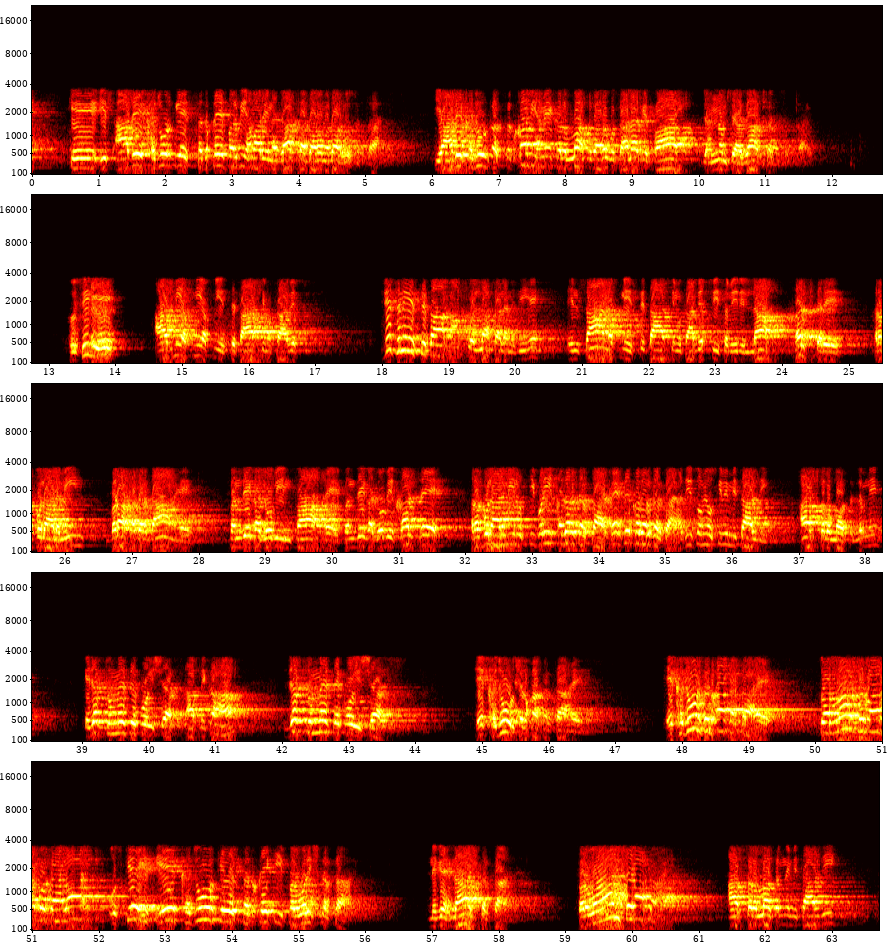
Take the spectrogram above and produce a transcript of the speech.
کہ اس آدھے کھجور کے صدقے پر بھی ہمارے نجات کا دار و مدار ہو سکتا ہے۔ یہ آدھے کھجور کا صدقہ بھی ہمیں کل اللہ تبارک و تعالیٰ کے پاس جہنم سے آزاد کر سکتا ہے۔ تو اسی لیے آدمی اپنی اپنی استطاعت کے مطابق، جتنی استطاعت آپ کو اللہ تعالیٰ نے دی ہے، انسان اپنی استطاعت کے مطابق فی سبیل اللہ خرچ کرے۔ رب العالمین بڑا قدردان ہے۔ بندے کا جو بھی انفاق ہے، بندے کا جو بھی خرچ ہے، رب العالمین اس کی بڑی قدر کرتا ہے، کیسے قدر کرتا ہے؟ حدیثوں میں اس کی بھی مثال دی۔ آپ صلی اللہ علیہ وسلم نے کہ جب تم میں سے کوئی شخص، آپ نے کہا، جب تم میں سے کوئی شخص ایک کھجور صدقہ کرتا ہے، ایک کھجور صدقہ کرتا ہے، تو اللہ تبارک و تعالیٰ اس کے اس ایک کھجور کے صدقے کی پرورش کرتا ہے، نگہداشت کرتا ہے۔ پروان چلاتا آپ صلی اللہ علیہ وسلم نے مثال دی،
